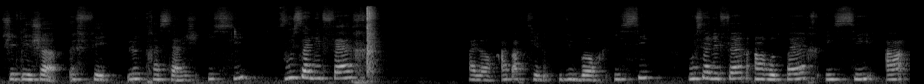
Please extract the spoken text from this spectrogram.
j'ai déjà fait le traçage ici. Vous allez faire, alors à partir du bord ici, vous allez faire un repère ici à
